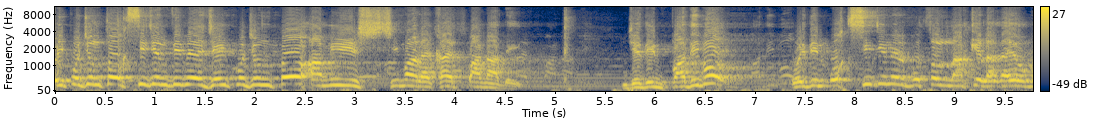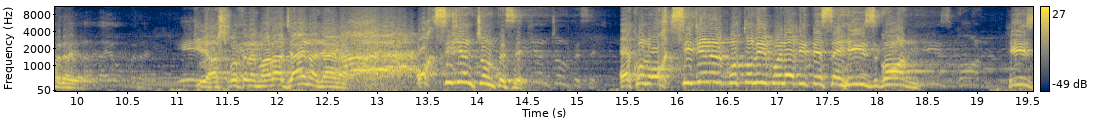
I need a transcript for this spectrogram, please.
ওই পর্যন্ত অক্সিজেন দিবে, যেই পর্যন্ত আমি সীমা রেখায় পা না দেই। যেদিন পা দিব ওই দিন অক্সিজেনের বোতল নাকে লাগায়ও মেরা যাবে কি, হাসপাতালে মারা যায় না? যায় না। অক্সিজেন চলতেছে। এখন অক্সিজেনের বোতলই বলে দিতেছে, he is gone. He is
